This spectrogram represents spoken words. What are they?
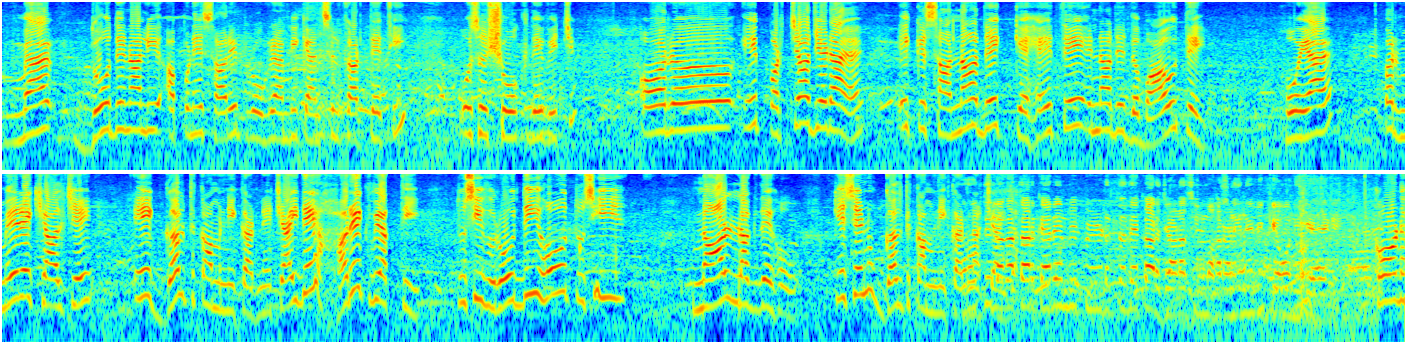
ਮੈਂ ਦੋ ਦਿਨਾਂ ਲਈ ਆਪਣੇ ਸਾਰੇ ਪ੍ਰੋਗਰਾਮ ਵੀ ਕੈਨਸਲ ਕਰਤੇ ਥੀ। ਉਸ ਸ਼ੋਕ ਦੇ ਵਿੱਚ। ਔਰ ਇਹ ਪਰਚਾ ਜਿਹੜਾ ਹੈ ਇਹ ਕਿਸਾਨਾਂ ਦੇ ਕਹੇ ਤੇ ਇਹਨਾਂ ਦੇ ਦਬਾਅ ਤੇ ਹੋਇਆ ਹੈ। ਪਰ ਮੇਰੇ ਖਿਆਲ 'ਚ ਇਹ ਗਲਤ ਕੰਮ ਨਹੀਂ ਕਰਨੇ ਚਾਹੀਦੇ। ਹਰ ਇੱਕ ਵਿਅਕਤੀ ਤੁਸੀਂ ਵਿਰੋਧੀ ਹੋ ਤੁਸੀਂ ਨਾਲ ਲੱਗਦੇ ਹੋ ਕਿਸੇ ਨੂੰ ਗਲਤ ਕੰਮ ਨਹੀਂ ਕਰਨਾ ਚਾਹੀਦਾ। ਲਗਾਤਾਰ ਕਹਿ ਰਹੇ ਨੇ ਵੀ ਪੀੜਤ ਦੇ ਘਰ ਜਾਣਾ ਸੀ ਮਹਾਰਾਣੀ ਨੇ ਵੀ ਕਿਉਂ ਨਹੀਂ ਗਏ ਹੈਗੇ? ਕੌਣ?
